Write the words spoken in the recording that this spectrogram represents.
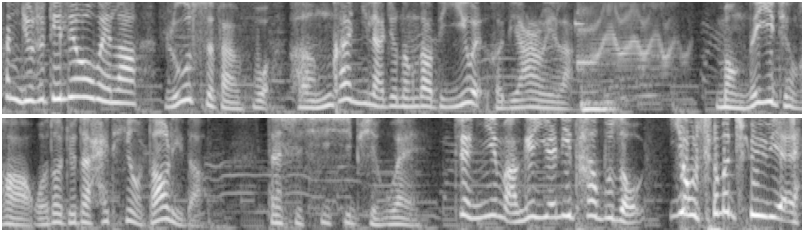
那你就是第六位了。如此反复，很快你俩就能到第一位和第二位了。猛的一听哈，我倒觉得还挺有道理的，但是细细品味，这尼玛跟原地踏步走有什么区别呀？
